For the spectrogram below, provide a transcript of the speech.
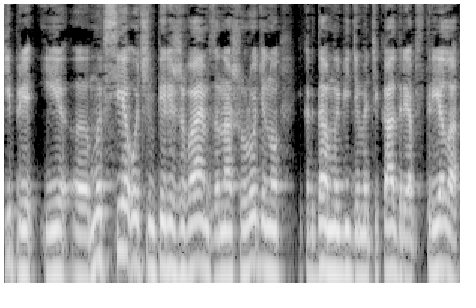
Кипре. И э, мы все очень переживаем за нашу родину. И когда мы видим эти кадры обстрела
